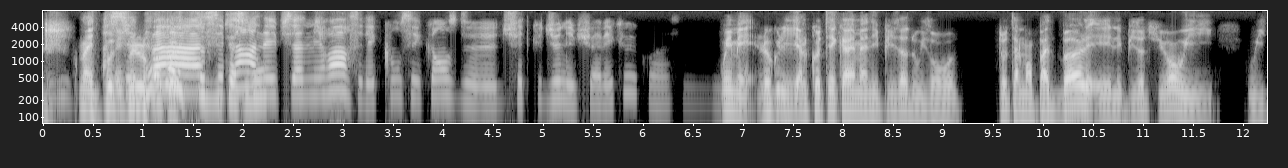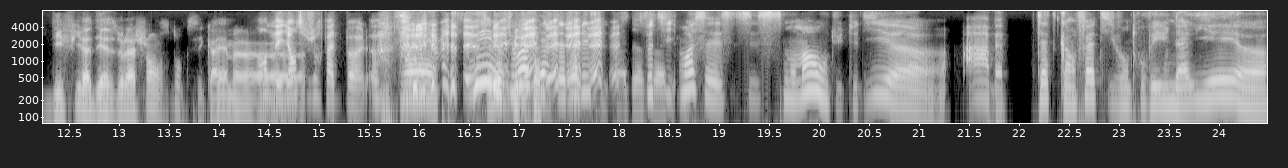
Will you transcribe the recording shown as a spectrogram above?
on a une Ah, pause de mois. pas, l'épisode du c'est pas un épisode miroir, c'est les conséquences de, du fait que Dieu n'est plus avec eux, quoi. Oui, mais le, il y a le côté quand même un épisode où ils ont totalement pas de bol et l'épisode suivant où ils, où ils défient la déesse de la chance. Donc c'est quand même. euh, En n'ayant toujours pas de bol. Ouais. Oui, mais tu vois, moi, c'est c'est ce moment où tu te dis, euh, ah, bah, peut-être qu'en fait, ils vont trouver une alliée, euh,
